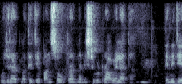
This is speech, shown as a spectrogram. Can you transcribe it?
ગુજરાતમાંથી જે પાંચસો ઉપરાંતના ડિસ્ટ્રીબ્યુટરો આવેલા હતા તેની જે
